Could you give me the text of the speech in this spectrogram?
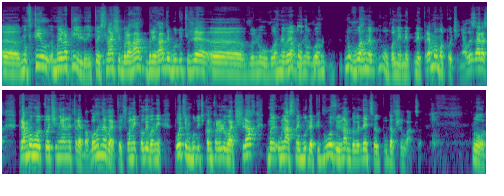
Е, Ну, в тил миропіллю, і тобто наші бригади, бригади будуть вже е, ну, вогневе, ну, вогне, ну, вогне, ну, вони не, не в прямому оточенні, але зараз прямого оточення не треба. Вогневе. Тобто вони, коли вони потім будуть контролювати шлях, ми, у нас не буде підвозу, і нам доведеться оттуда вшиватися. От.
